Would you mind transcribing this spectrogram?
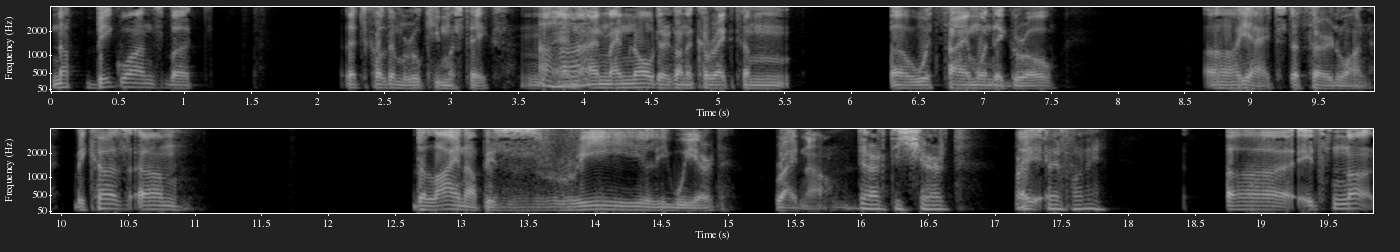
not big ones, but let's call them rookie mistakes. Uh-huh. And I'm, I know they're going to correct them uh, with time when they grow. Uh, yeah, it's the third one because um, the lineup is really weird right now. Dirty shirt. Oh, yeah. Persefone. Uh, it's not.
